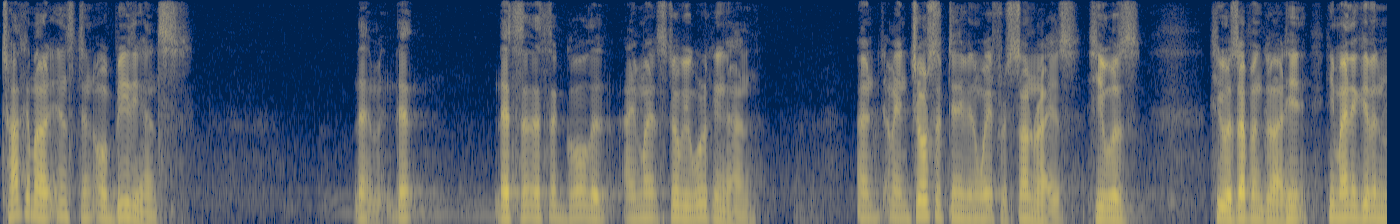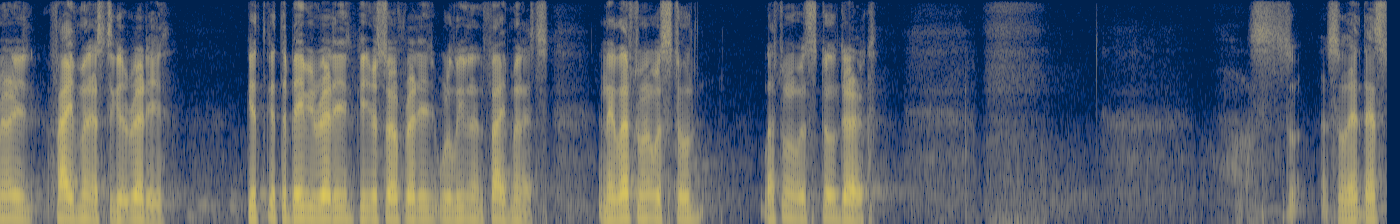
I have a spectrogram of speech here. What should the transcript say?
Talk about instant obedience. That, that, that's, a, that's a goal that I might still be working on. And I mean, Joseph didn't even wait for sunrise. He was, he was up and gone. He, he might have given Mary five minutes to get ready, get, get the baby ready, get yourself ready. We're leaving in five minutes. And they left when it was still, left when it was still dark. So, so that, that's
